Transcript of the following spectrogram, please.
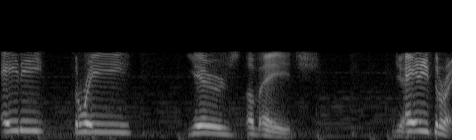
83 years of age. Yes. 83.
